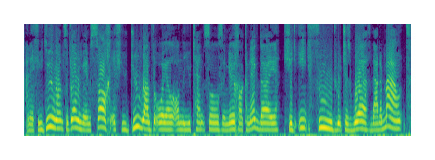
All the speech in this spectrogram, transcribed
And if you do, once again, Soch, if you do rub the oil on the utensils in Yochal Kanegdai, should eat food which is worth that amount,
